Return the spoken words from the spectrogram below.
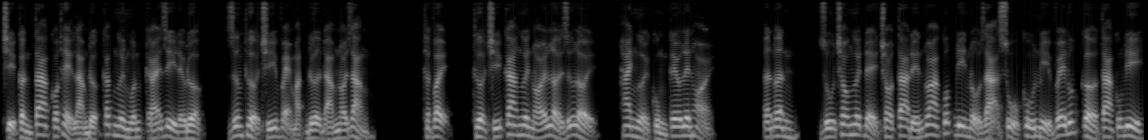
chỉ cần ta có thể làm được các ngươi muốn cái gì đều được, dương thừa chí vẻ mặt đưa đám nói rằng. Thật vậy, thừa chí ca ngươi nói lời giữ lời, hai người cùng kêu lên hỏi. Ân ân, dù cho ngươi để cho ta đến đoa quốc đi nổ dạ sủ cu nỉ vê đút cờ ta cũng đi,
